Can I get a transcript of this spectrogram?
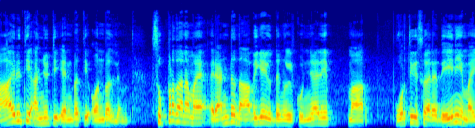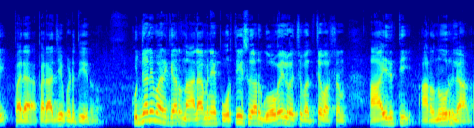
ആയിരത്തി അഞ്ഞൂറ്റി എൺപത്തി ഒൻപതിലും സുപ്രധാനമായ രണ്ട് നാവിക യുദ്ധങ്ങളിൽ കുഞ്ഞാലിമാർ പോർച്ചുഗീസുകാരെ ദയനീയമായി പരാ പരാജയപ്പെടുത്തിയിരുന്നു. കുഞ്ഞാലി മരയ്ക്കാർ നാലാമനെ പോർച്ചുഗീസുകാർ ഗോവയിൽ വെച്ച് വധിച്ച വർഷം ആയിരത്തി അറുന്നൂറിലാണ്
